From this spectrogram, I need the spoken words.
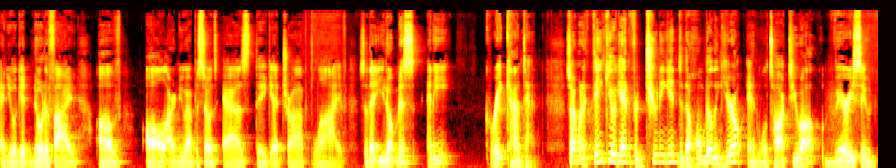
and you'll get notified of all our new episodes as they get dropped live so that you don't miss any great content. So I want to thank you again for tuning in to the Home Building Hero, and we'll talk to you all very soon.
